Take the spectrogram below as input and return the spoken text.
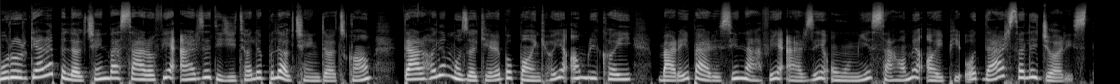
مرورگر بلاکچین و صرافی ارز دیجیتال بلاکچین در حال مذاکره با بانک های آمریکایی برای بررسی نحوه عرضه عمومی سهام IPO در سال جاری است.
